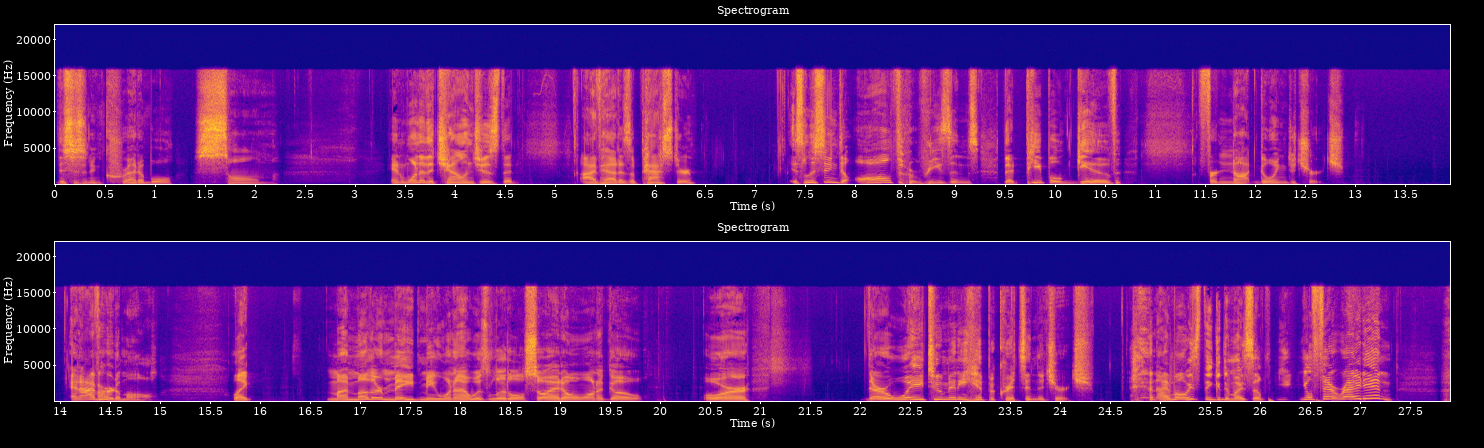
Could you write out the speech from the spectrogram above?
This is an incredible psalm. And one of the challenges that I've had as a pastor is listening to all the reasons that people give for not going to church. And I've heard them all. Like, my mother made me when I was little, so I don't want to go. Or, there are way too many hypocrites in the church. And I'm always thinking to myself, you'll fit right in.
